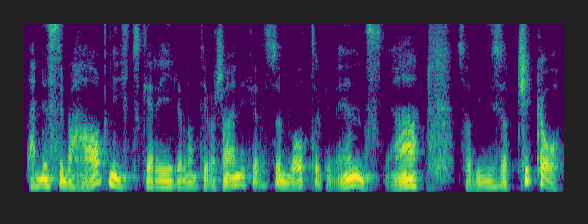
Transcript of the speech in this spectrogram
dann ist überhaupt nichts geregelt und die Wahrscheinlichkeit, dass du im Lotto gewinnst, ja, so wie dieser Chico,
